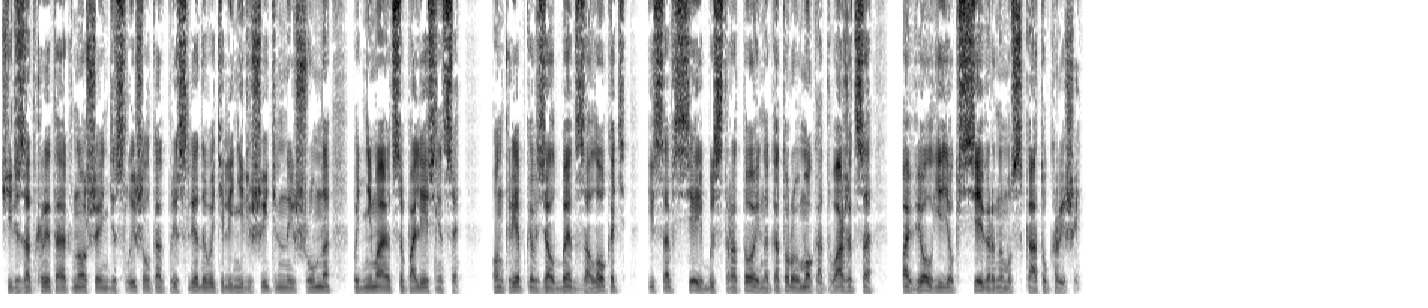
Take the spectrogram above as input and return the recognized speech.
Через открытое окно Шенди слышал, как преследователи нерешительно и шумно поднимаются по лестнице. Он крепко взял Бет за локоть и со всей быстротой, на которую мог отважиться, повел ее к северному скату крыши.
